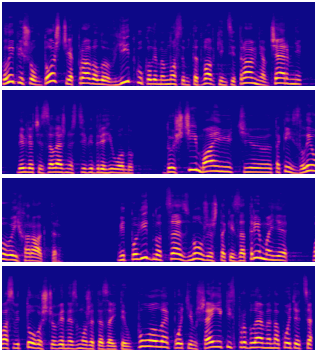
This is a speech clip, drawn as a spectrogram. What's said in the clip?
Коли пішов дощ, як правило, влітку, коли ми вносимо Т2 в кінці травня, в червні, дивлячись в залежності від регіону, дощі мають е, такий зливовий характер. Відповідно, це знову ж таки затримає вас від того, що ви не зможете зайти в поле, потім ще якісь проблеми накотяться.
